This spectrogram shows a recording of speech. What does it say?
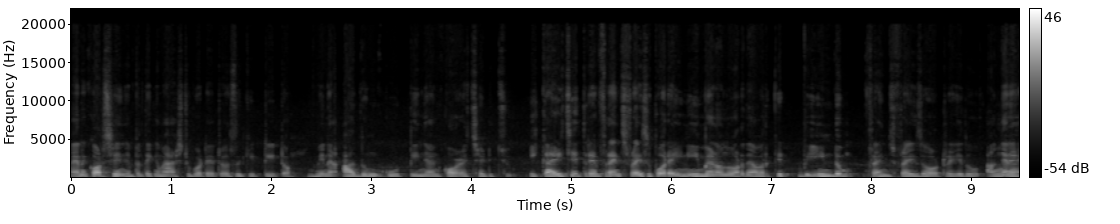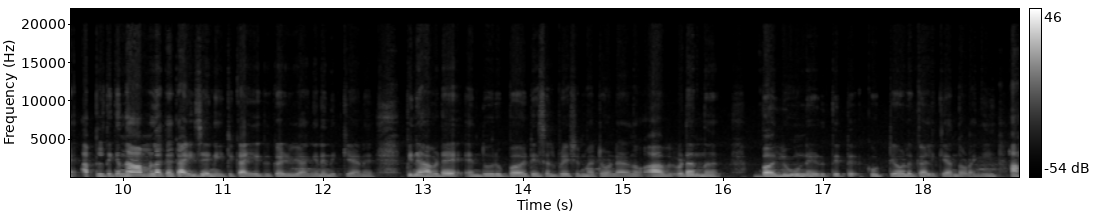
അങ്ങനെ കുറച്ച് കഴിഞ്ഞപ്പോഴത്തേക്ക് മാഷ്ഡ് പൊട്ടാറ്റോസ് കിട്ടിയിട്ടോ പിന്നെ അതും കൂട്ടി ഞാൻ കുഴച്ചടിച്ചു. ഈ കഴിച്ച ഇത്രയും ഫ്രഞ്ച് ഫ്രൈസ് പോരാ ഇനിയും വേണമെന്ന് പറഞ്ഞ് അവർക്ക് വീണ്ടും ഫ്രഞ്ച് ഫ്രൈസ് ഓർഡർ ചെയ്തു. അങ്ങനെ അപ്പോഴത്തേക്ക് നമ്മളൊക്കെ കഴിച്ച് എണീറ്റ് കൈയൊക്കെ കഴുകി അങ്ങനെ നിൽക്കുകയാണ്. പിന്നെ അവിടെ എന്തോ ഒരു ബർത്ത്ഡേ സെലിബ്രേഷൻ മറ്റോ ഉണ്ടായിരുന്നു. അവിടെ നിന്ന് ബലൂൺ എടുത്തിട്ട് കുട്ടികൾ കളിക്കാൻ തുടങ്ങി. ആ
